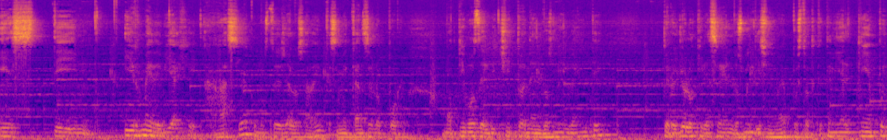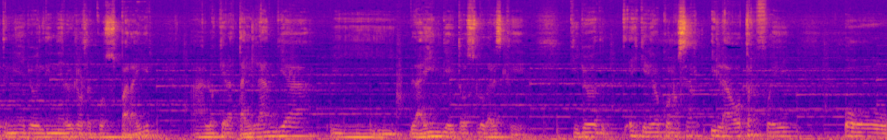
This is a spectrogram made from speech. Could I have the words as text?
es irme de viaje a Asia, como ustedes ya lo saben, que se me canceló por motivos del bichito en el 2020, pero yo lo quería hacer en el 2019, puesto que tenía el tiempo y tenía yo el dinero y los recursos para ir a lo que era Tailandia y la India y todos los lugares que, que yo he querido conocer. Y la otra fue o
